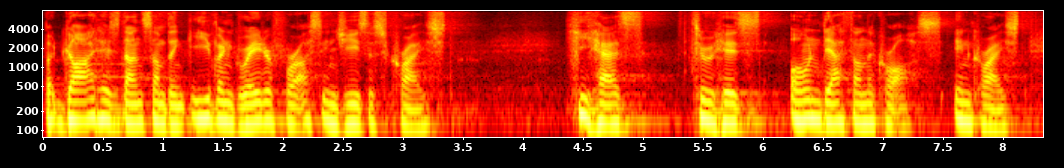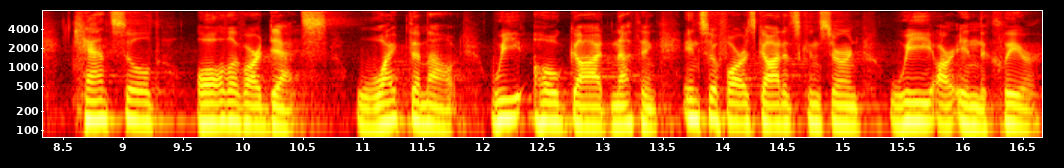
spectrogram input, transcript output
But God has done something even greater for us in Jesus Christ. He has, through his own death on the cross in Christ, canceled all of our debts, wiped them out. We owe God nothing. Insofar as God is concerned, we are in the clear.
